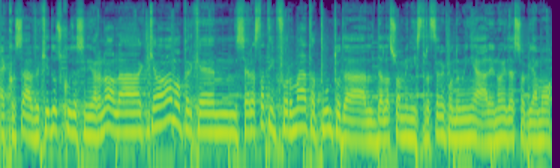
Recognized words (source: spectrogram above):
Ecco, salve, chiedo scusa signora, no, la chiamavamo perché mh, se era stata informata appunto da- dalla sua amministrazione condominiale, noi adesso abbiamo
